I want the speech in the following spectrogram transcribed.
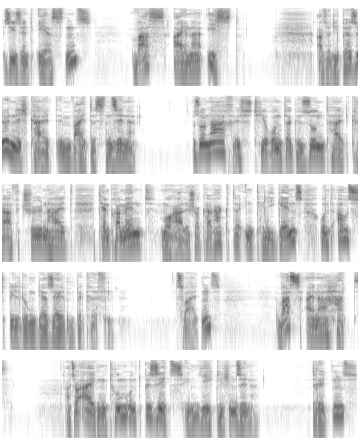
Sie sind erstens, was einer ist, also die Persönlichkeit im weitesten Sinne. Sonach ist hierunter Gesundheit, Kraft, Schönheit, Temperament, moralischer Charakter, Intelligenz und Ausbildung derselben begriffen. Zweitens, was einer hat, also Eigentum und Besitz in jeglichem Sinne. Drittens,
